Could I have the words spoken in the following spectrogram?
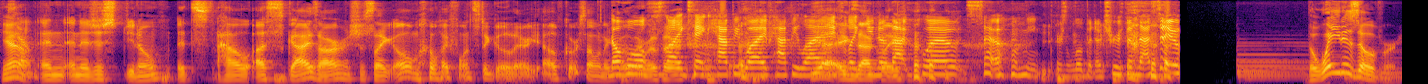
Yeah, so. and and it just you know it's how us guys are. It's just like, oh, my wife wants to go there. Yeah, of course I want to. Go there. The go whole like saying "happy wife, happy life," yeah, exactly. like you know that quote. So I mean, there's a little bit of truth in that too. The wait is over.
